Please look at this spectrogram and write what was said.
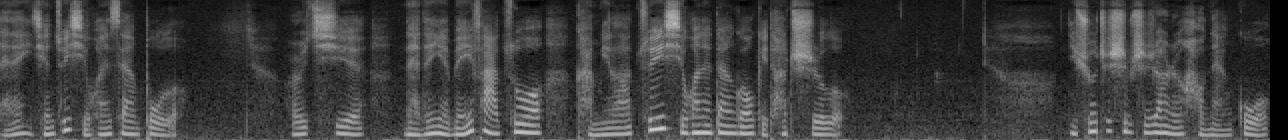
奶奶以前最喜欢散步了，而且奶奶也没法做卡米拉最喜欢的蛋糕给她吃了。你说这是不是让人好难过？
